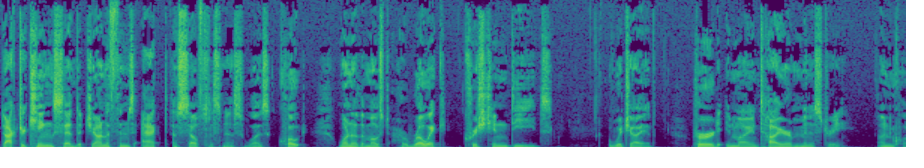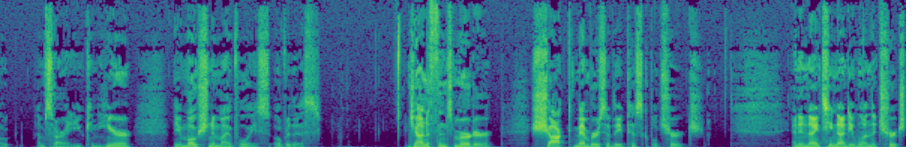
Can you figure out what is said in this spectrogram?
Dr. King said that Jonathan's act of selflessness was, quote, one of the most heroic Christian deeds which I have heard in my entire ministry, unquote. I'm sorry, you can hear the emotion in my voice over this. Jonathan's murder shocked members of the Episcopal Church. And in 1991, the church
